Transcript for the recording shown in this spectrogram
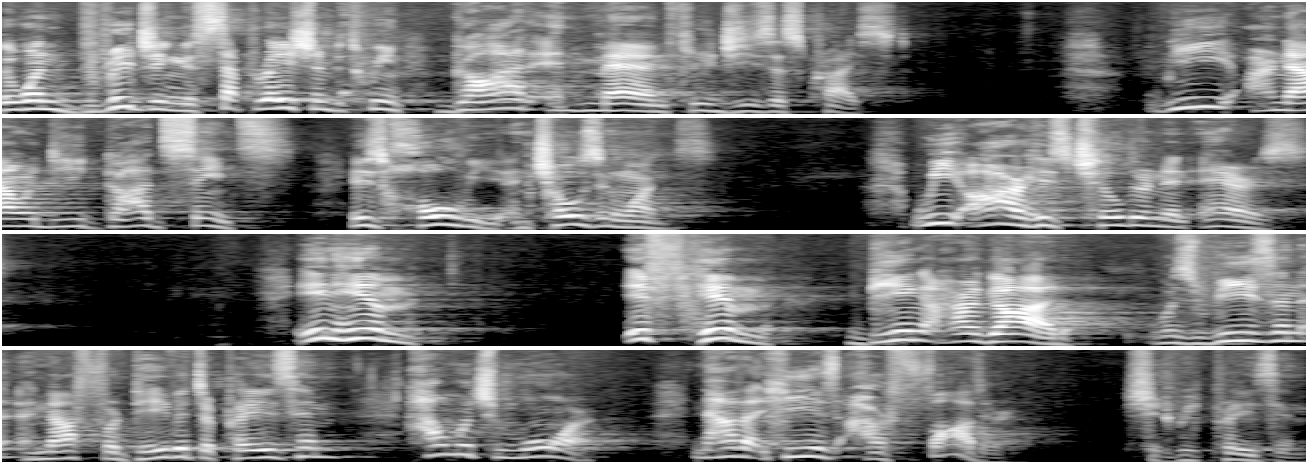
The one bridging the separation between God and man through Jesus Christ. We are now indeed God's saints, His holy and chosen ones. We are His children and heirs. In Him, if Him being our God was reason enough for David to praise Him, how much more, now that He is our Father, should we praise Him?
